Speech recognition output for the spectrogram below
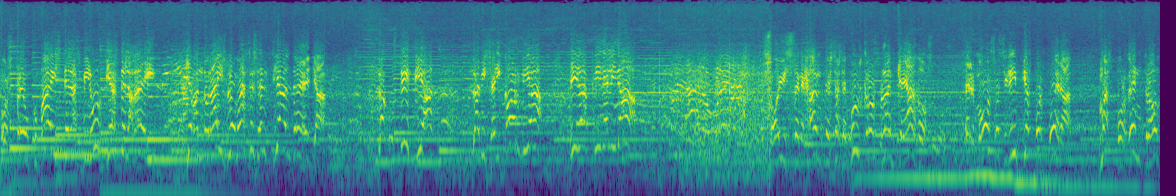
Os preocupáis de las minucias de la ley y abandonáis lo más esencial de ella. La justicia, la misericordia y la fidelidad. Sois semejantes a sepulcros blanqueados, hermosos y limpios por fuera, mas por dentro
